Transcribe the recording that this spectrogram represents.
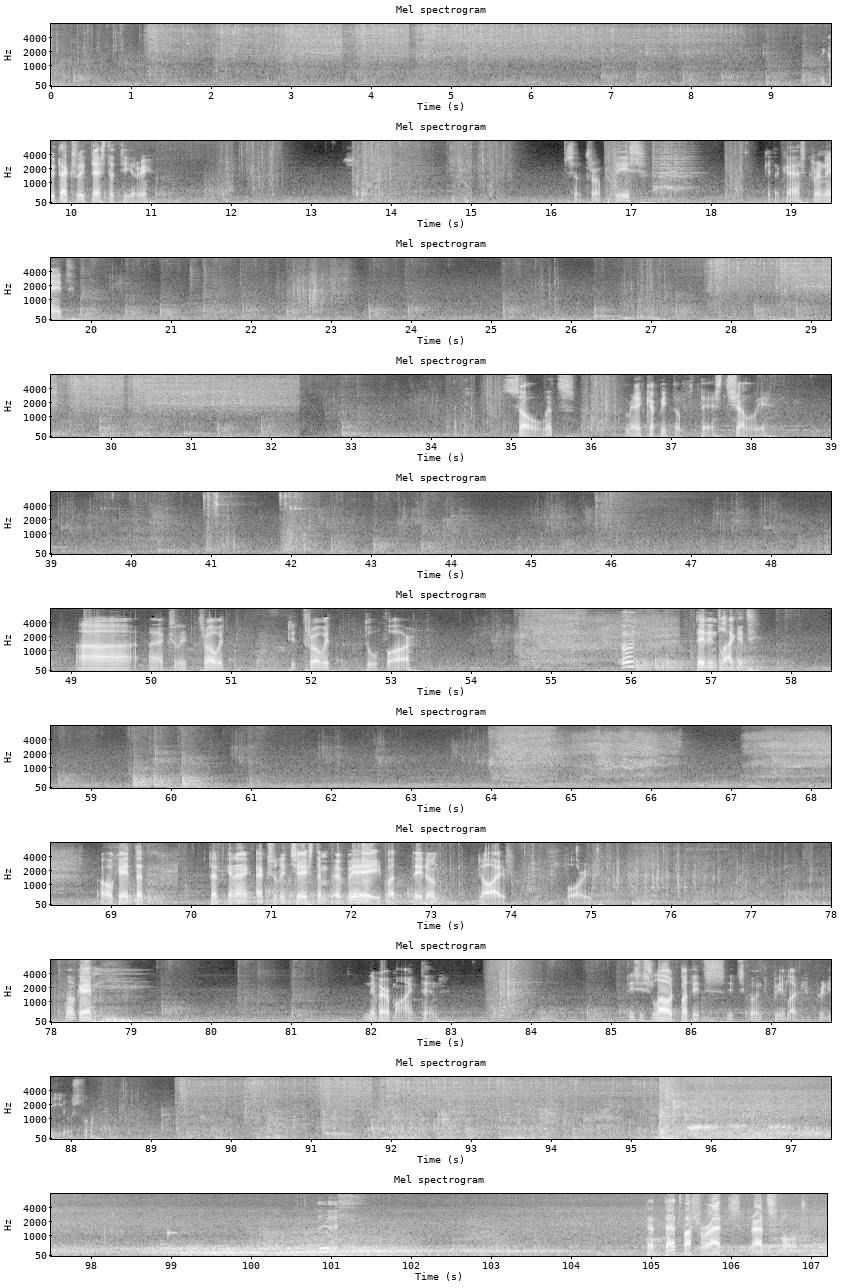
Could actually test the theory. So, so drop this. Get a gas grenade. So let's make a bit of test, shall we? Uh, I actually throw it, did throw it too far. Oh, they didn't like it. Okay, that that can actually chase them away, but they don't dive for it. Okay. Never mind then. This is loud, but it's it's going to be like pretty useful. That that was Rat's Rat's fault.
